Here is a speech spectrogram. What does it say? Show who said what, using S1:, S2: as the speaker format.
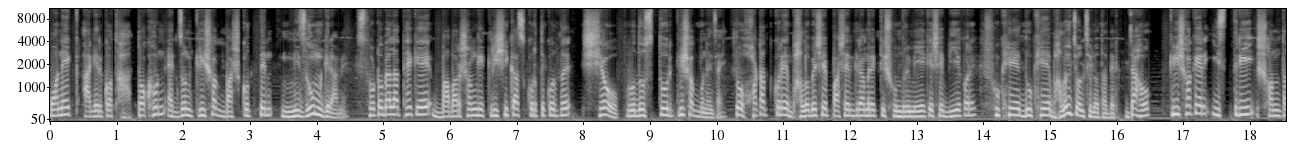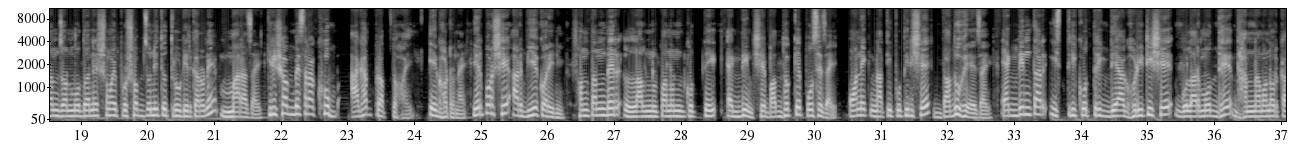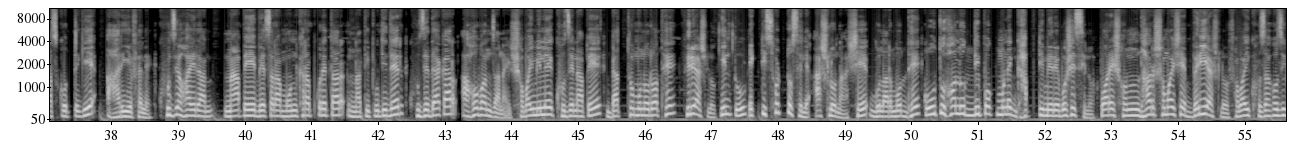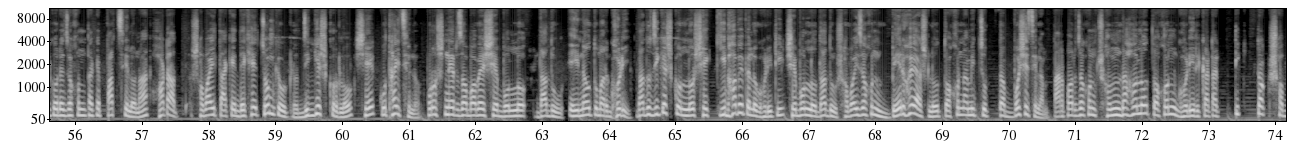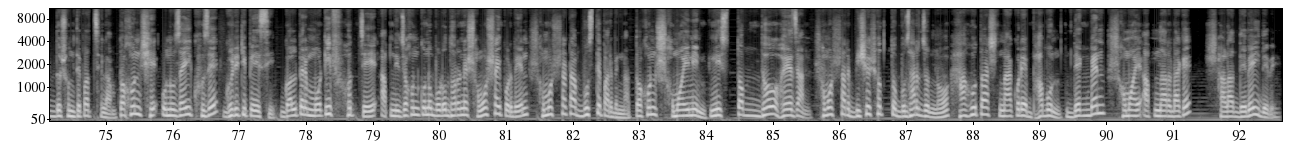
S1: অনেক আগের কথা। তখন একজন কৃষক বাস করতেন নিঝুম গ্রামে। ছোটবেলা থেকে বাবার সঙ্গে কৃষি কাজ করতে করতে সেও প্রদস্তুর কৃষক বনে যায়। তো হঠাৎ করে ভালোবেসে পাশের গ্রামের একটি সুন্দরী মেয়েকে সে বিয়ে করে। সুখে দুঃখে ভালোই চলছিল তাদের। যা হোক, কৃষকের স্ত্রী সন্তান জন্মদানের সময় প্রসবজনিত ত্রুটির কারণে মারা যায়। কৃষক বেচারা খুব আঘাতপ্রাপ্ত হয় এ ঘটনায়। এরপর সে আর বিয়ে করেনি। সন্তানদের লালন পালন করতে একদিন সে বার্ধক্যে পৌঁছে যায়। অনেক নাতিপুতির সে দাদু হয়ে যায়। একদিন তার স্ত্রী কর্তৃক দেয়া ঘড়িটি সে গোলার মধ্যে ধান নামানোর কাজ করতে গিয়ে হারিয়ে ফেলে। খুঁজে হয়রান। না পেয়ে বেচারা মন খারাপ করে তার নাতিপুতিদের খুঁজে দেখার আহ্বান জানায়। সবাই মিলে খুঁজে না পেয়ে ব্যর্থ মনোরথে ফিরে আসলো। কিন্তু একটি ছোট্ট ছেলে আসলো না। সে গোলার মধ্যে কৌতূহল উদ্দীপক মনে ঘাপটি মেরে বসেছিল। পরে সন্ধ্যার সময় সে বেরিয়ে আসলো। সবাই খোঁজাখুঁজি করে যখন তাকে পাচ্ছিল না, হঠাৎ সবাই তাকে দেখে চমকে উঠল, জিজ্ঞেস করল, সে কোথায় ছিল? প্রশ্নের জবাবে সে বলল, দাদু, এই নাও তোমার ঘড়ি। দাদু জিজ্ঞেস করল, সে কীভাবে পেল ঘড়িটি? সে বলল, দাদু, সবাই যখন বের হয়ে আসলো, তখন আমি চুপচাপ বসেছিলাম। তারপর যখন সন্ধ্যা হলো, তখন ঘড়ির কাটা টিকটক শব্দ শুনতে পাচ্ছিলাম। তখন সে অনুযায়ী খুঁজে ঘড়িটি পেয়েছি। গল্পের মোটিভ হচ্ছে, আপনি যখন কোনো বড় ধরনের সমস্যায় পড়বেন, সমস্যাটা বুঝতে পারবেন না। তখন সময় নিন, নিস্তব্ধ হয়ে যান। সমস্যার বিশেষত্ব বোঝার জন্য হাহুতাশ না করে ভাবুন, দেখবেন সময় আপনার ডাকে সাড়া দেবেই দেবে।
